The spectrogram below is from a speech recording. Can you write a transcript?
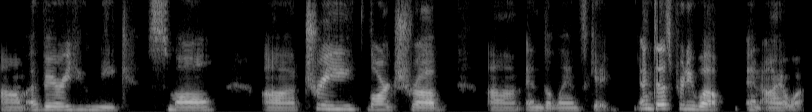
Um, a very unique small uh, tree, large shrub um, in the landscape and does pretty well in Iowa.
